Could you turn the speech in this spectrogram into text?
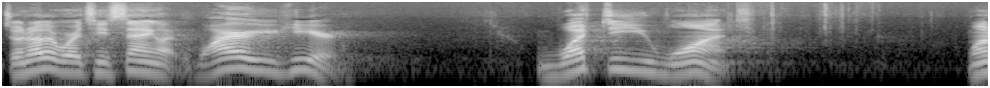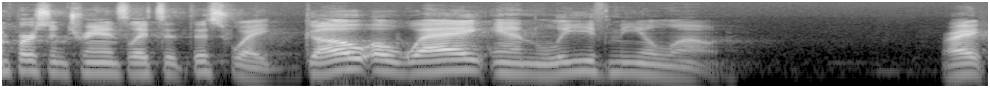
So, in other words, he's saying, like, Why are you here? What do you want? One person translates it this way Go away and leave me alone. Right?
